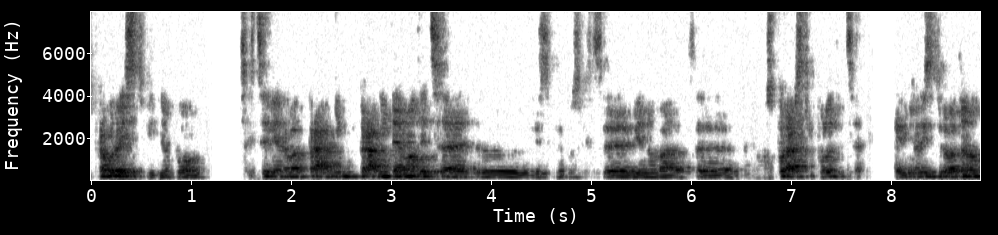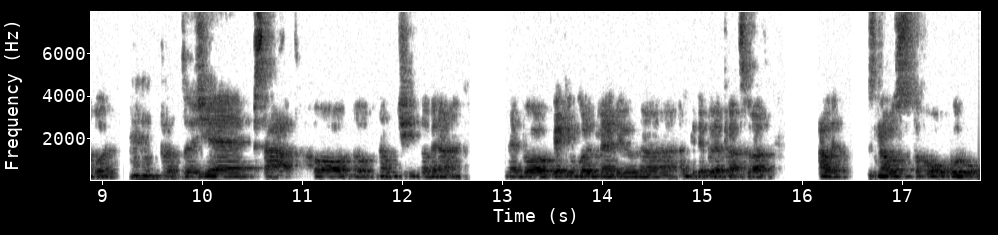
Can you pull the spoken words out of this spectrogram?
spravodajství nebo se chce věnovat právní, právní tématice, jestli nebo se chce věnovat uh, hospodářské politice, tak by měli studovat ten obor, mm-hmm. protože psát ho no, naučit novinách nebo v jakýmkoliv médiu, na, kde bude pracovat, ale znalost toho oboru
